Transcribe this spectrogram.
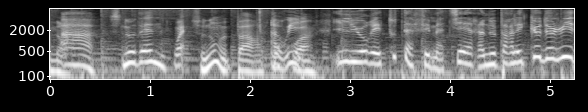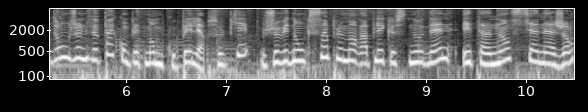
Non. ah, Snowden? Ouais. Ce nom me parle. Ah oui, il y aurait tout à fait matière à ne parler que de lui, donc je ne veux pas complètement me couper l'herbe sous le pied. Je vais donc simplement rappeler que Snowden est un ancien agent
